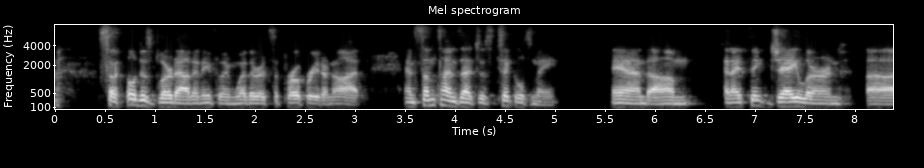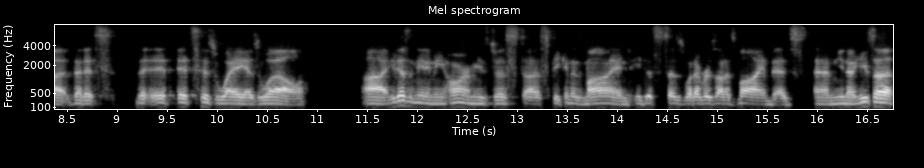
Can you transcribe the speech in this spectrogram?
so he'll just blurt out anything whether it's appropriate or not and sometimes that just tickles me and um and i think jay learned uh that it's that it, it's his way as well uh, he doesn't mean any harm. He's just uh, speaking his mind. He just says whatever's on his mind. It's, and you know, he's a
